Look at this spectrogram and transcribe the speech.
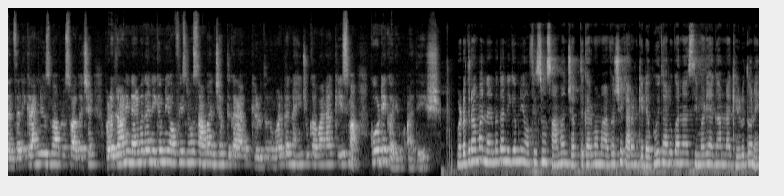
રાજધાની ક્રાઇમ ન્યૂઝમાં આપનું સ્વાગત છે. વડોદરાની નર્મદા નિગમની ઓફિસનો સામાન જપ્ત કરાયો. ખેડૂતોનું વળતર નહીં ચૂકવવાના કેસમાં કોર્ટે કર્યો આદેશ. વડોદરામાં નર્મદા નિગમની ઓફિસનો સામાન જપ્ત કરવામાં આવ્યો છે કારણ કે ડભોઈ તાલુકાના સિમડિયા ગામના ખેડૂતોને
